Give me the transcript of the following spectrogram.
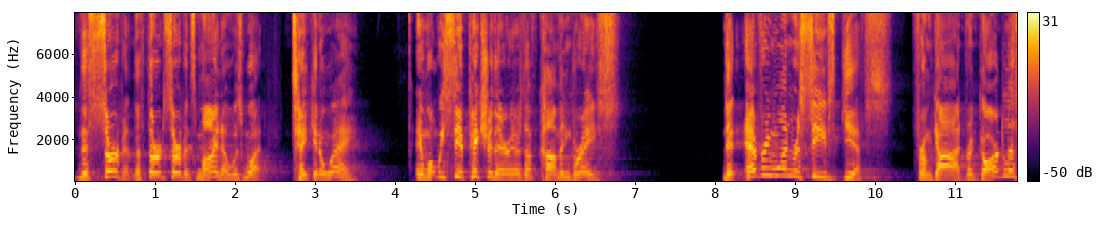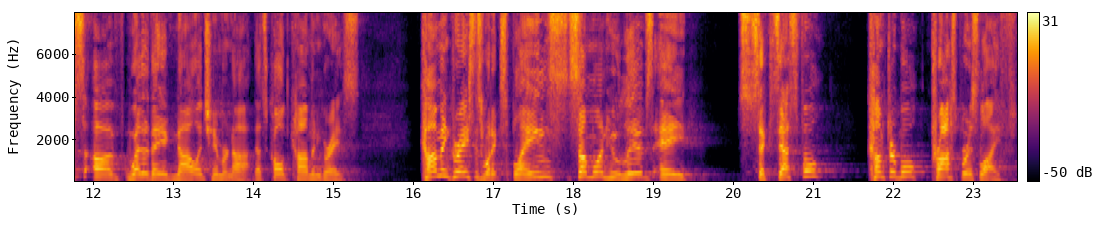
this servant, the third servant's mina, was what? taken away. And what we see a picture there is of common grace. That everyone receives gifts from God, regardless of whether they acknowledge Him or not. That's called common grace. Common grace is what explains someone who lives a successful, comfortable, prosperous life.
